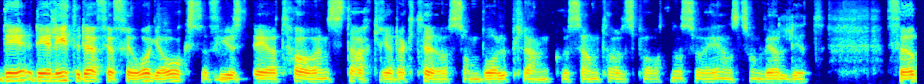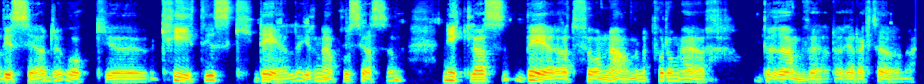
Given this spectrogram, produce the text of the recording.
Det, det, är lite därför jag frågar också, för mm. just det att ha en stark redaktör som bollplank och samtalspartner så är en sån väldigt förbisedd och eh, kritisk del i den här processen. Niklas ber att få namn på de här berömvärda redaktörerna.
